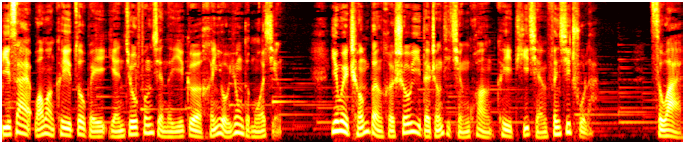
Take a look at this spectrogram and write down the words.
比赛往往可以作为研究风险的一个很有用的模型，因为成本和收益的整体情况可以提前分析出来。此外，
